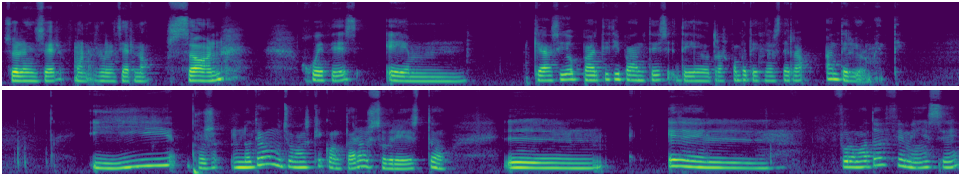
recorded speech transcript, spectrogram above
suelen ser, bueno, suelen ser no, son jueces em, que han sido participantes de otras competencias de rap anteriormente. Y pues no tengo mucho más que contaros sobre esto. el formato FMS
